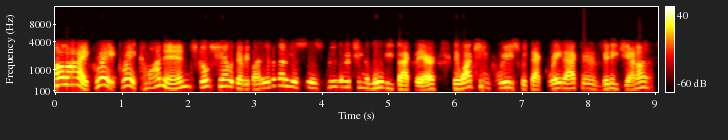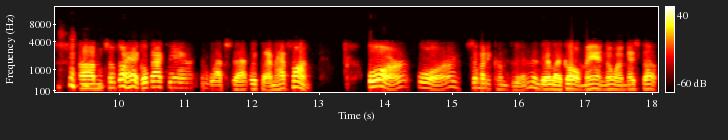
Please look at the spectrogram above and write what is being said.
All right, great, great. Come on in. Go share with everybody. Everybody is, is rewatching a movie back there. They're watching Grease with that great actor, Vinnie Genna. Um, so go ahead, go back there and watch that with them. Have fun. Or, or somebody comes in and they're like, oh man, no, I messed up.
